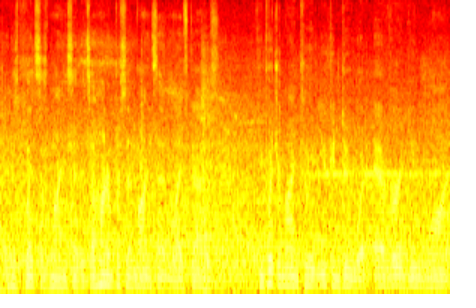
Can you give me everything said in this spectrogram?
and his plate says mindset. It's 100% mindset in life, guys. If you put your mind to it, you can do whatever you want.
